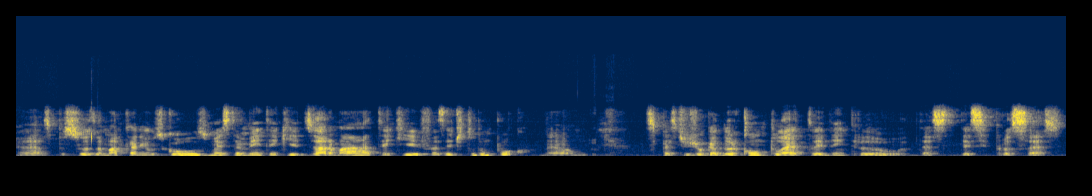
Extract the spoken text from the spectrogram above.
eh, as pessoas a marcarem os gols, mas também tem que desarmar, tem que fazer de tudo um pouco, né? Uma espécie de jogador completo aí dentro desse, desse processo.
